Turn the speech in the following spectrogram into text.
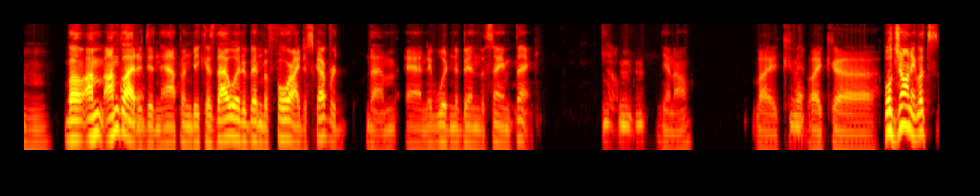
Mm-hmm. Well, I'm I'm glad it didn't happen because that would have been before I discovered them, and it wouldn't have been the same thing. No. Mhm. You know, like Yeah. like uh. Well, Johnny, let's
